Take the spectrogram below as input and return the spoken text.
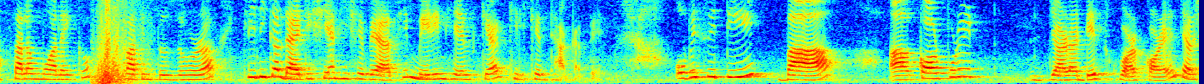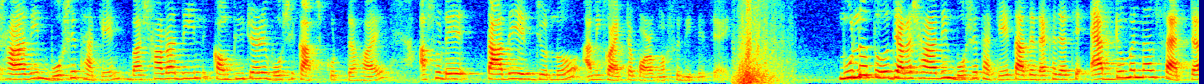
আসসালামু আলাইকুম ফাতিম জোহরা, ক্লিনিক্যাল ডায়েটিশিয়ান হিসেবে আছি মেরিন হেলথ কেয়ার খিলক্ষেত ঢাকাতে। ওবিসিটি বা কর্পোরেট যারা ডেস্ক ওয়ার্ক করেন, যারা সারাদিন বসে থাকেন বা সারাদিন কম্পিউটারে বসে কাজ করতে হয়, আসলে তাদের জন্য আমি কয়েকটা পরামর্শ দিতে চাই। মূলত যারা সারাদিন বসে থাকে, তাদের দেখা যাচ্ছে অ্যাবডোমিনাল ফ্যাটটা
